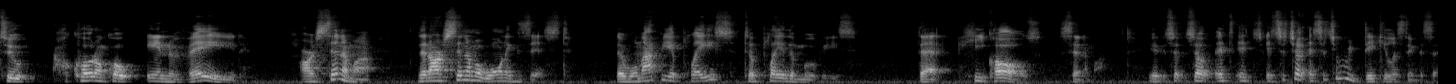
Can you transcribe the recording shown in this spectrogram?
to quote unquote invade our cinema, then our cinema won't exist. There will not be a place to play the movies that he calls cinema. It, so, so it's it's it's such a it's such a ridiculous thing to say.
